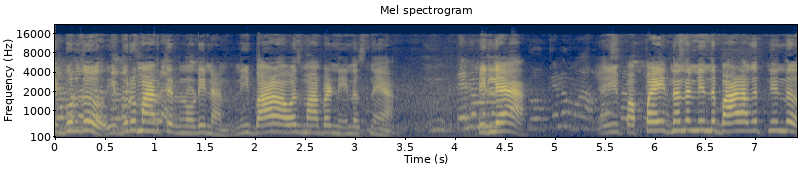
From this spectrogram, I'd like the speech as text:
ಇಬ್ರದು ಇಬ್ಬರು ಮಾಡ್ತೀರಿ ನೋಡಿ ನಾನು. ನೀ ಭಾಳ ಆವಾಜ್ ಮಾಡಬೇಡ ನೀನು ಸ್ನೇಹ. ಇಲ್ಲ ಈ ಪಪ್ಪ ಇದ್ನಂದ್ರೆ ನಿಂದು ಭಾಳ ಆಗತ್ತೆ ನಿಂದು.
